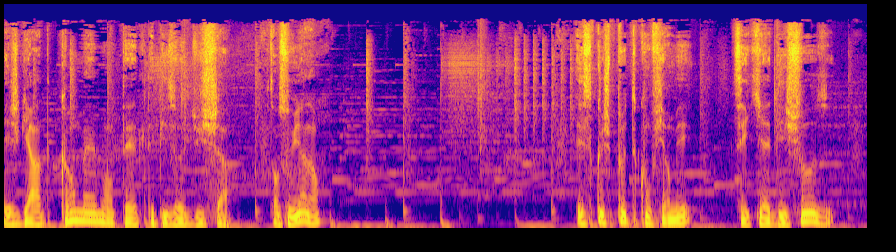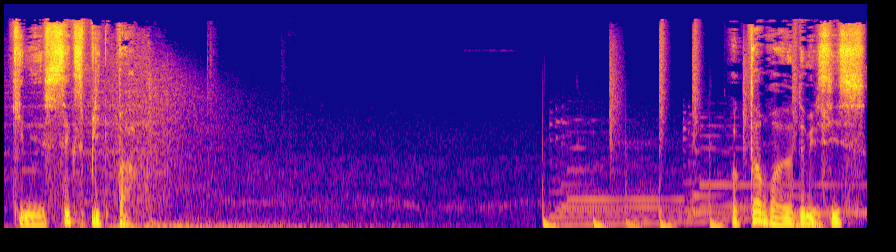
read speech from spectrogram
Mais je garde quand même en tête l'épisode du chat. T'en souviens, non? Et ce que je peux te confirmer, c'est qu'il y a des choses qui ne s'expliquent pas. Octobre 2006,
